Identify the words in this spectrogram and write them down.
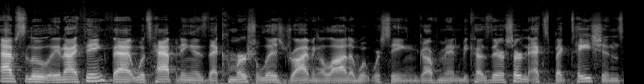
Absolutely. And I think that what's happening is that commercial is driving a lot of what we're seeing in government because there are certain expectations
